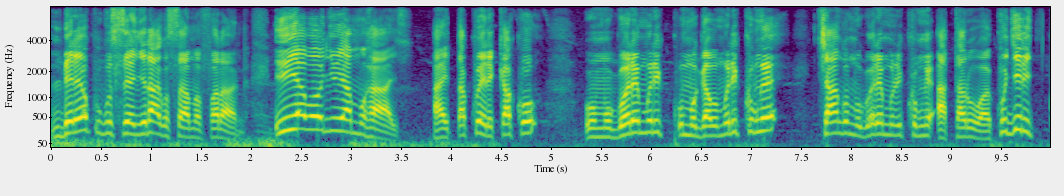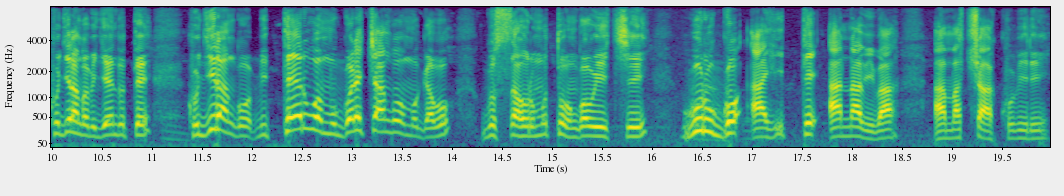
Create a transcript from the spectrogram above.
Mbere yo kugusengera agusaba amafaranga. Iyo abonye uyamuhaye ahita akwereka ko umugore muri umugabo muri kumwe cyangwa umugore muri kumwe atari uwawe kugira ngo bigende ute? Kugira ngo bitere uwo mugore cyangwa uwo mugabo gusahura umutungo w'iki? W'urugo ahite anabiba amacakubiri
